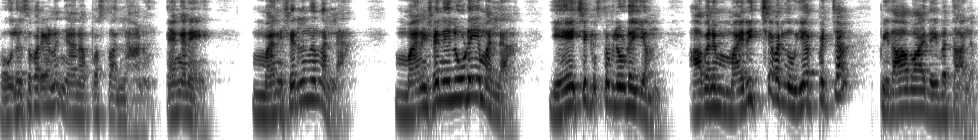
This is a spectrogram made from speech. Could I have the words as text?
പൗലോസ് പറയണം ഞാൻ അപ്പസ്തോലനാണ്. എങ്ങനെ? മനുഷ്യരിൽ നിന്നല്ല. മനുഷ്യനിലൂടെയുമല്ല. യേശുക്രിസ്തുവിലൂടെയും അവന് മരിച്ചവരിൽ ഉയർപ്പിച്ച പിതാവായ ദൈവത്താലും.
